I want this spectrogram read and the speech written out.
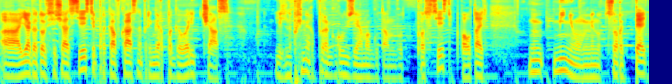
А я готов сейчас сесть и про Кавказ, например, поговорить час. Или, например, про Грузию я могу там вот просто сесть, поболтать ну, минимум минут 45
